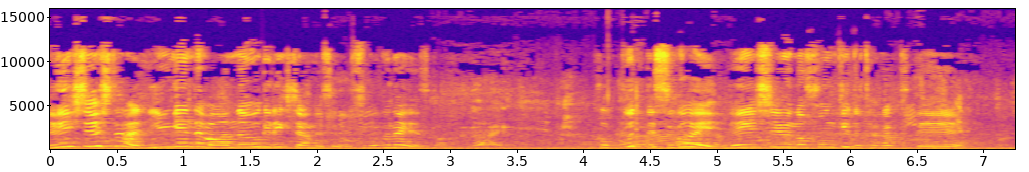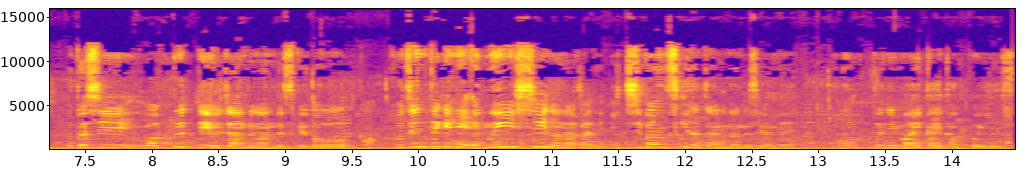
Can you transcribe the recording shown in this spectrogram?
練習したら人間でもあんな動きできちゃうんですよ。すごくないですか？コップってすごい練習の本気度高くて私ワックっていうジャンルなんですけど個人的に MEC の中で一番好きなジャンルなんですよね。本当に毎回かっこいいです。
